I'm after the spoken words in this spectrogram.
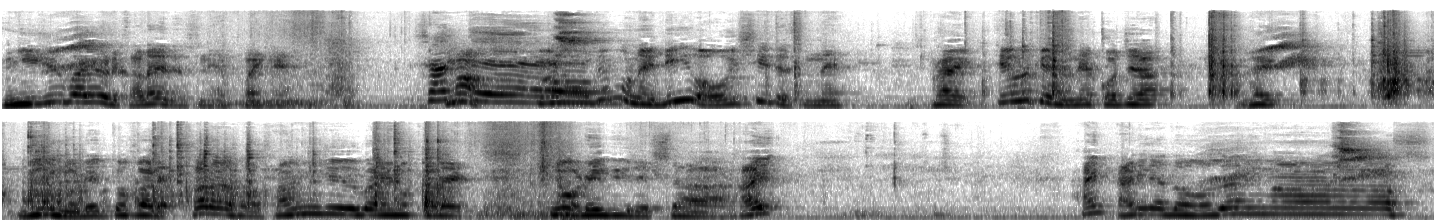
20倍より辛いですね、やっぱりね。さて、まあ、あのでもね、リーは美味しいですね。はい。というわけでね、こちら、はい。リーのレッドカレー、辛さ30倍のカレーのレビューでした。はい。はい、ありがとうございます。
